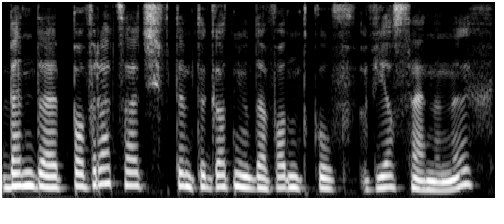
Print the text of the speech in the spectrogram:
Będę powracać w tym tygodniu do wątków wiosennych,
